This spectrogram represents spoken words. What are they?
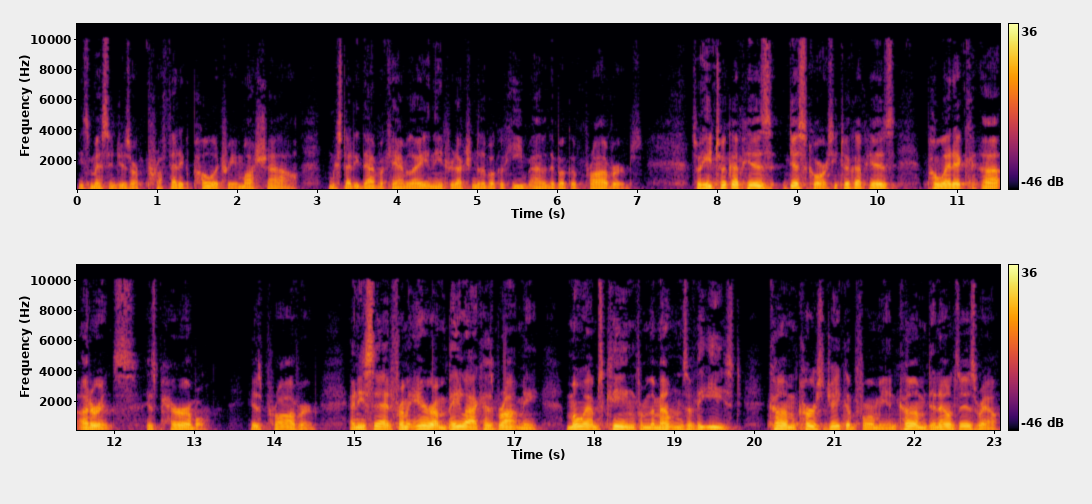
These messages are prophetic poetry, mashal. We studied that vocabulary in the introduction to the book of Hebrew, uh, the book of Proverbs. So he took up his discourse, he took up his poetic uh, utterance, his parable, his proverb, and he said, From Aram Balak has brought me, Moab's king from the mountains of the east. Come, curse Jacob for me, and come, denounce Israel.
